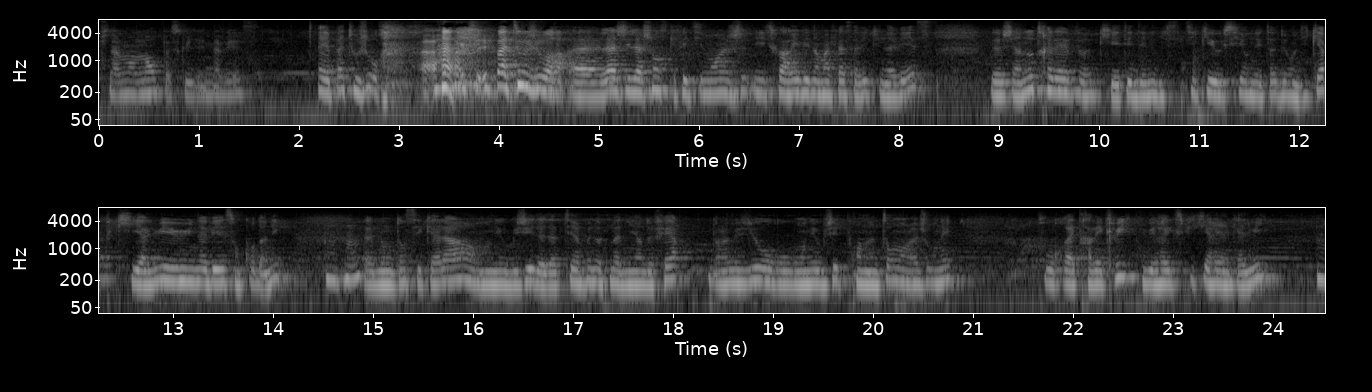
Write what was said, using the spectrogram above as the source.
Finalement, non, parce qu'il y a une AVS. Eh, pas toujours. Ah, pas toujours. Euh, là, j'ai la chance qu'effectivement, il soit arrivé dans ma classe avec une AVS. Euh, j'ai un autre élève qui a été diagnostiqué aussi en état de handicap, qui a lui eu une AVS en cours d'année. Mhm. Euh, donc dans ces cas-là, on est obligé d'adapter un peu notre manière de faire, dans la mesure où on est obligé de prendre un temps dans la journée pour être avec lui, lui réexpliquer rien qu'à lui. Mhm.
